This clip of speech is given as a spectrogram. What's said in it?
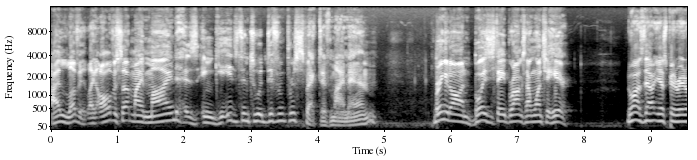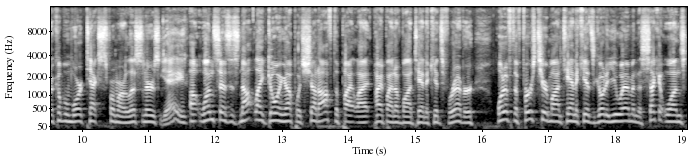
I love it. Like all of a sudden, my mind has engaged into a different perspective, my man. Bring it on, Boise State Bronx. I want you here. Nuanez Now, ESPN Radio. A couple more texts from our listeners. Yay. Uh, one says it's not like going up would shut off the pipeline, pipeline of Montana kids forever. What if the first tier Montana kids go to UM and the second ones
